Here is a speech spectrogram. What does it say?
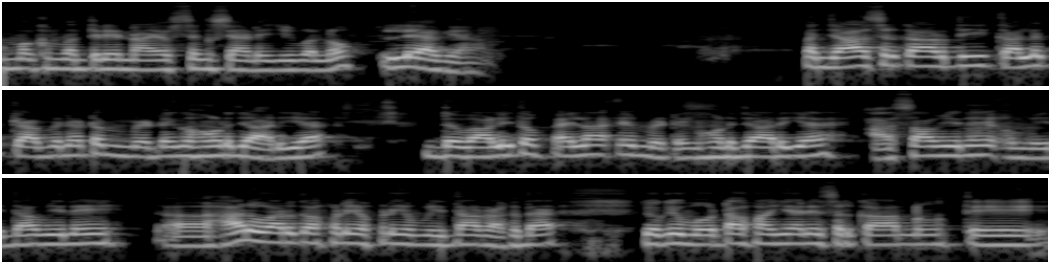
ਮੁੱਖ ਮੰਤਰੀ ਨਾਇਬ ਸਿੰਘ ਸੈਣੀ ਜੀ ਵੱਲੋਂ ਲਿਆ ਗਿਆ। ਪੰਜਾਬ ਸਰਕਾਰ ਦੀ ਕੱਲ ਕੈਬਨਿਟ ਮੀਟਿੰਗ ਹੋਣ ਜਾ ਰਹੀ ਹੈ। ਦੀਵਾਲੀ ਤੋਂ ਪਹਿਲਾਂ ਇਹ ਮੀਟਿੰਗ ਹੋਣ ਜਾ ਰਹੀ ਹੈ। ਆਸਾਂ ਵੀ ਨੇ, ਉਮੀਦਾਂ ਵੀ ਨੇ ਹਰ ਵਰਗ ਆਪਣੀ ਆਪਣੀ ਉਮੀਦਾਂ ਰੱਖਦਾ ਕਿਉਂਕਿ ਵੋਟਾਂ ਪਾਈਆਂ ਨੇ ਸਰਕਾਰ ਨੂੰ ਤੇ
